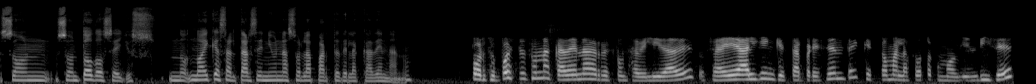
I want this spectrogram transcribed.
son, son todos ellos. No, no hay que saltarse ni una sola parte de la cadena. ¿no? Por supuesto, es una cadena de responsabilidades. O sea, hay alguien que está presente, que toma la foto, como bien dices,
